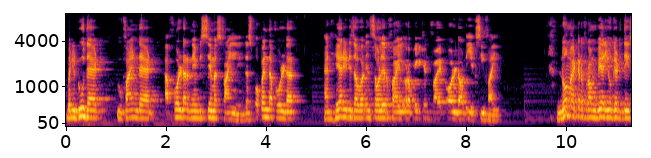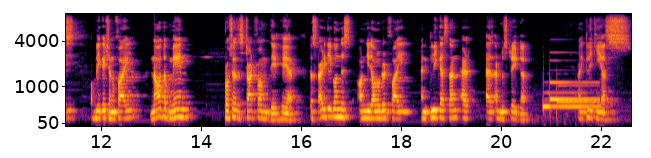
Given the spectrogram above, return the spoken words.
when you do that you find that a folder name is same as file name. Just open the folder and here it is our installer file or application file all.exe file. No matter from where you get this application file now the main process start from the here. Just right click on this on the downloaded file and click as run uh, as, as administrator. And click yes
